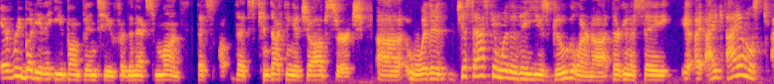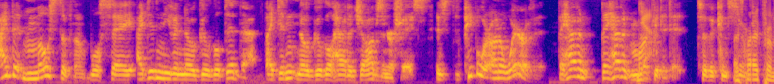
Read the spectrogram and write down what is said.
everybody that you bump into for the next month that's that's conducting a job search, uh, whether just ask them whether they use Google or not, they're going to say, I, I, I almost, I bet most of them will say, I didn't even know Google did that. I didn't know Google had a jobs interface. It's, people are unaware of it. They haven't, they haven't marketed yeah. it to the consumer. Aside from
